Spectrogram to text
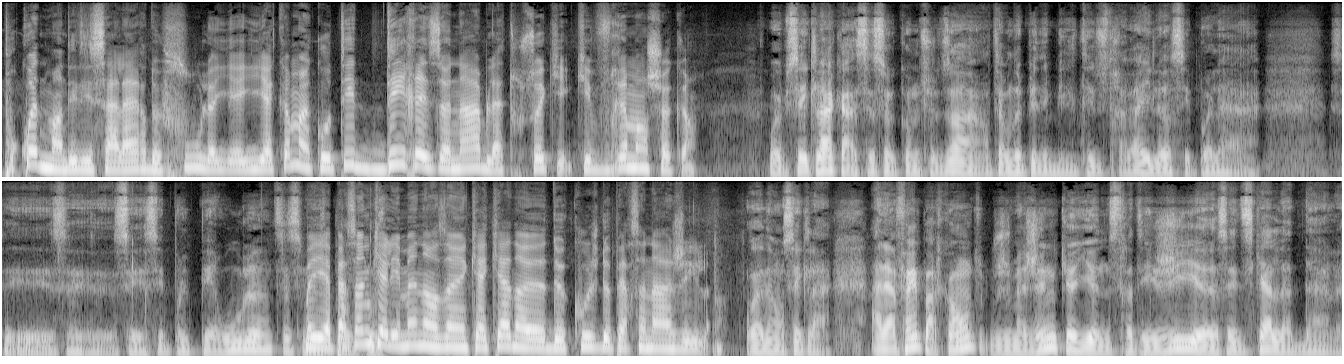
pourquoi demander des salaires de fou? Là? Il, y a, comme un côté déraisonnable à tout ça qui, qui est vraiment choquant. Oui, c'est clair que c'est ça. Comme tu le dis, en, termes de pénibilité du travail, là, c'est pas la. C'est pas le Pérou, là. Il ben, y a personne qui les mains dans un caca de, de couches de personnes âgées, là. Oui, non, c'est clair. À la fin, par contre, j'imagine qu'il y a une stratégie euh, syndicale là-dedans. Là.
